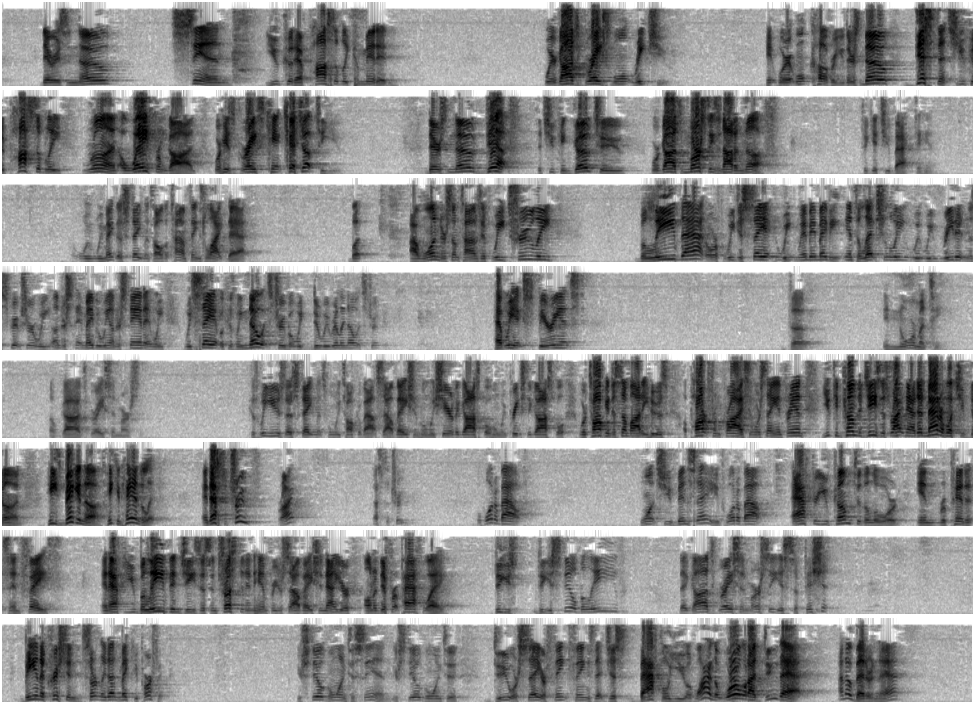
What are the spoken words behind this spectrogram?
there is no sin you could have possibly committed where God's grace won't reach you, it, where it won't cover you. There's no distance you could possibly run away from God where His grace can't catch up to you. There's no depth that you can go to where God's mercy is not enough to get you back to Him. We, we make those statements all the time, things like that. But I wonder sometimes if we truly believe that, or if we just say it, we, maybe, maybe intellectually, we, we read it in the Scripture, we understand, maybe we understand it, and we, we say it because we know it's true, but we, do we really know it's true? Have we experienced the enormity of God's grace and mercy? Because we use those statements when we talk about salvation, when we share the gospel, when we preach the gospel. We're talking to somebody who's apart from Christ, and we're saying, friend, you can come to Jesus right now. It doesn't matter what you've done. He's big enough. He can handle it. And that's the truth, right? That's the truth. But what about once you've been saved? What about after you've come to the Lord in repentance and faith? And after you believed in Jesus and trusted in Him for your salvation, now you're on a different pathway. Do you, do you still believe that God's grace and mercy is sufficient? Being a Christian certainly doesn't make you perfect. You're still going to sin. You're still going to do or say or think things that just baffle you. Why in the world would I do that? I know better than that.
